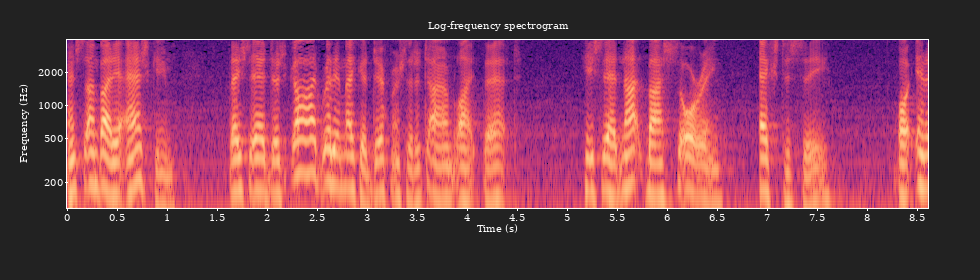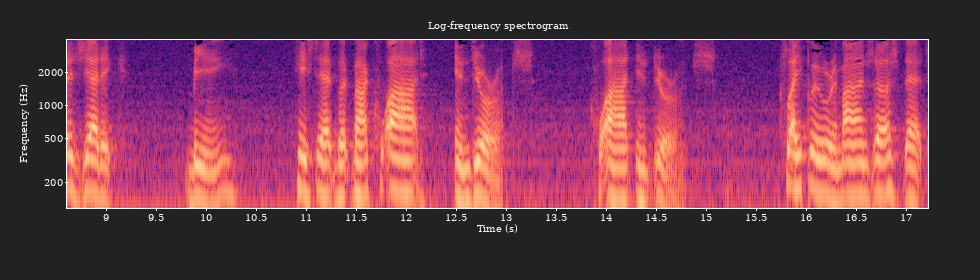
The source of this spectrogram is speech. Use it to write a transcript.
and somebody asked him, they said, Does God really make a difference at a time like that? He said, Not by soaring ecstasy or energetic being. He said, but by quiet endurance. Quiet endurance. Claypool reminds us that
